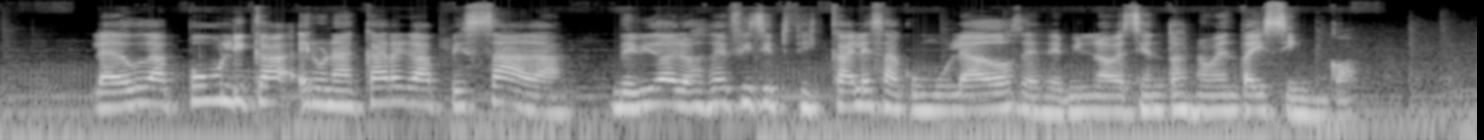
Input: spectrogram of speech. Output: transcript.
La deuda pública era una carga pesada debido a los déficits fiscales acumulados desde 1995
